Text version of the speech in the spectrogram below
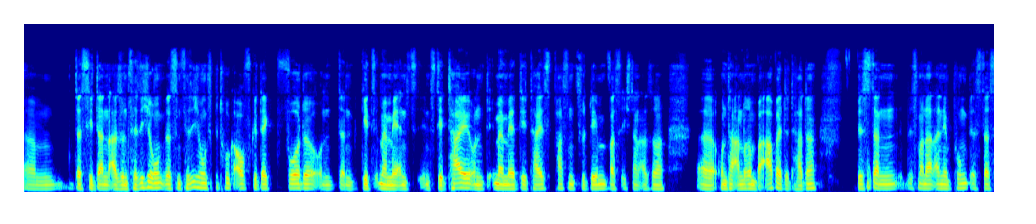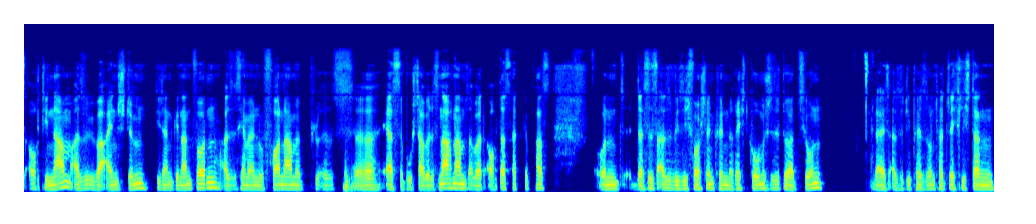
ähm, dass sie dann also ein Versicherung, dass ein Versicherungsbetrug aufgedeckt wurde und dann geht's immer mehr ins, ins Detail und immer mehr Details passen zu dem, was ich dann also äh, unter anderem bearbeitet hatte, bis dann, bis man dann an dem Punkt ist, dass auch die Namen also übereinstimmen, die dann genannt wurden. Also es ist ja immer nur Vorname plus äh, erste Buchstabe des Nachnamens, aber auch das hat gepasst. Und das ist also, wie Sie sich vorstellen können, eine recht komische Situation. Da ist also die Person tatsächlich dann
